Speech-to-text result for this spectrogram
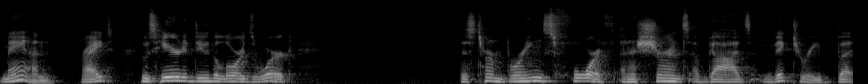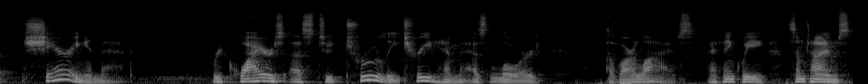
man, right? Who's here to do the Lord's work, This term brings forth an assurance of God's victory, but sharing in that requires us to truly treat Him as Lord of our lives. I think we sometimes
